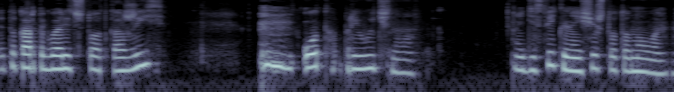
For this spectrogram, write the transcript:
эта карта говорит, что откажись от привычного. И действительно ищи что-то новое.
